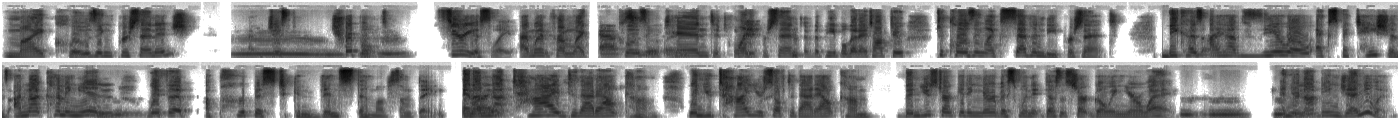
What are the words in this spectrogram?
my closing percentage just Mm, tripled. mhm. seriously, I went from like closing 10 to 20% of the people that I talked to to closing like 70% because I have zero expectations. I'm not coming in Mhm. with a, a purpose to convince them of something. And I'm not tied to that outcome. When you tie yourself to that outcome, then you start getting nervous when it doesn't start going your way. Mhm. And you're not being genuine.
